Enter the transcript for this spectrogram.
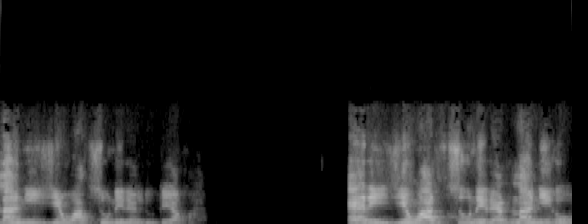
လှန်ကြီးရင်ဝစုနေတဲ့လူတယောက်ပါအဲ့ဒီရင်ဝစုနေတဲ့လှန်ကြီးကို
